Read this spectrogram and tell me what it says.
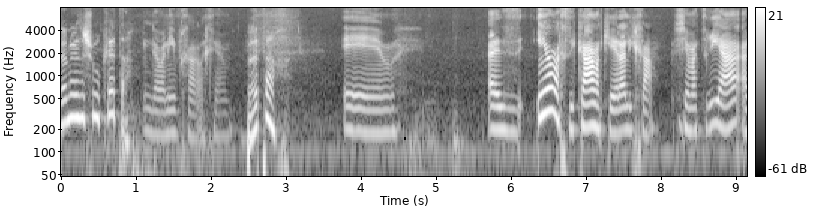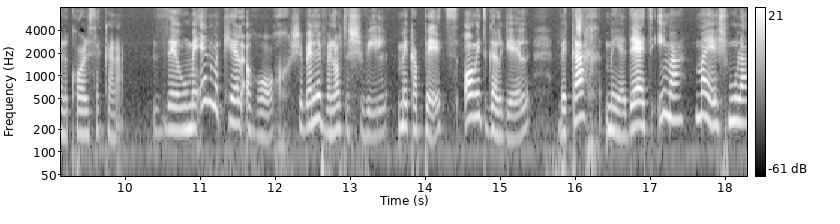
לנו איזשהו קטע. גם אני אבחר לכם. בטח. אמ, אז אימא מחזיקה מקל הליכה, שמתריע על כל סכנה. זהו מעין מקל ארוך, שבין לבנות השביל מקפץ או מתגלגל, וכך מיידע את אימא מה יש מולה.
